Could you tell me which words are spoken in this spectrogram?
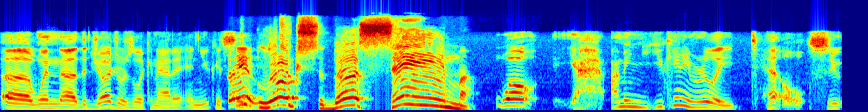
uh, when uh, the judge was looking at it, and you could see. it looks the same. Well, yeah, I mean, you can't even really tell su-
